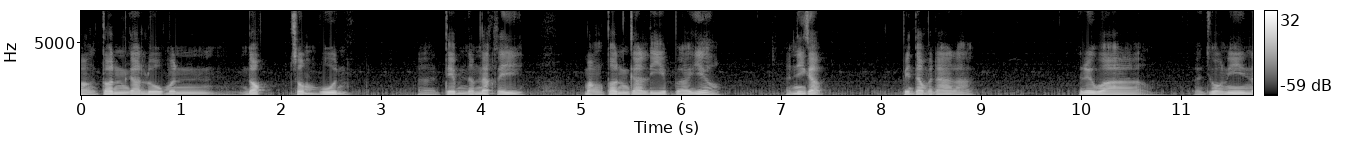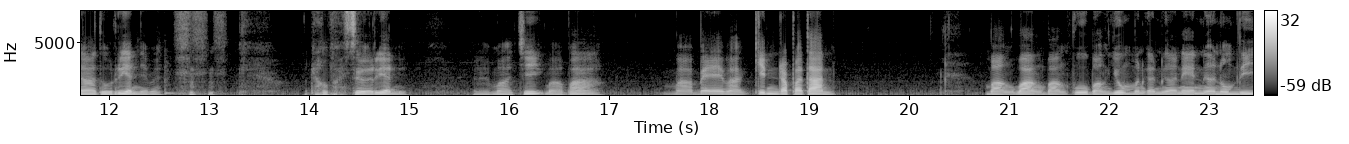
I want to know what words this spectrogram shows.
บางต้นก็ลูกมันดอกสมบูรณ์เต็มน้ำหนักดีบางต้นก็รีบเยี่ยวอันนี้ก็เป็นธรรมดาล่ะเรียกว่าช่วงนี้หน้าถูเรียนใช่ไหมเราไปเสือเรียนนี่ มาจิกมาผ้ามาเบมากินรับประทาน บางว่างบางผู้บางยุ่มมันก็เนื้อแน่นเนื้อหนมดี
